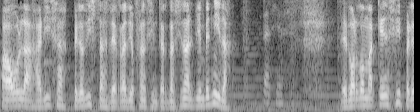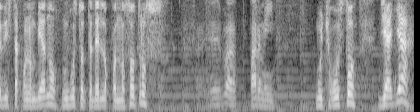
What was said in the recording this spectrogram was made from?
Paola Ariza, periodista de Radio Francia Internacional, bienvenida. Gracias. Eduardo Mackenzie, periodista colombiano, un gusto tenerlo con nosotros. Gracias para mí. Mucho gusto. Y allá,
